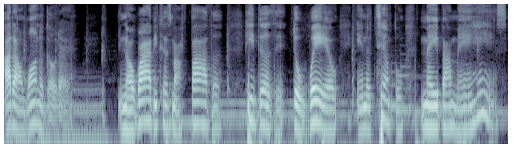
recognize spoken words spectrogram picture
I don't want to go there. You know why? Because my father, he does it the well in a temple made by man hands.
